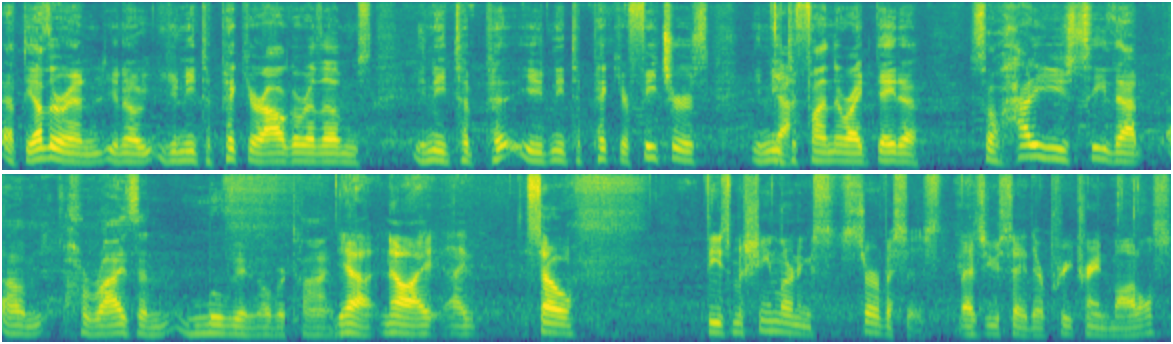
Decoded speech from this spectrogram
at the other end, you know, you need to pick your algorithms, you need to you need to pick your features, you need Yeah. to find the right data. So how do you see that um, horizon moving over time? Yeah, no, I, I, so these machine learning services, as you say, they're pre-trained models,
